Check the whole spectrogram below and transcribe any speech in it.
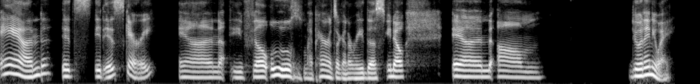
and it's it is scary. And you feel, ooh, my parents are gonna read this, you know, and um do it anyway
